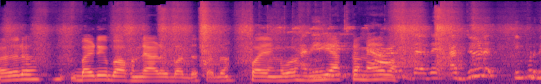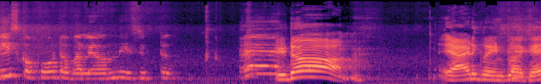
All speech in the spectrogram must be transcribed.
వదులు. బయటికి పోకుండా ఆడుగు పడ్డా చూద్దాం. పోయంగ పో. నీ అక్క మీద చూడు ఇప్పుడు తీసుకో ఫోటో భలే ఉంది చుట్టూ ఇటో. యాడికి రా ఇంట్లోకి.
